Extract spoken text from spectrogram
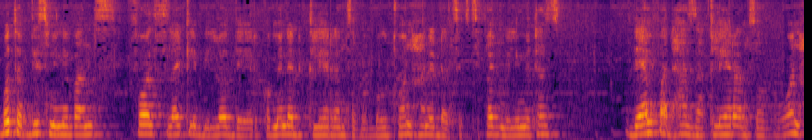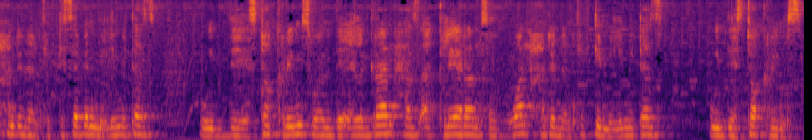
Both of these minivans fall slightly below the recommended clearance of about 165 millimeters. The Alphard has a clearance of 157 millimeters with the stock rims, while the Elgrand has a clearance of 150 millimeters with the stock rims.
